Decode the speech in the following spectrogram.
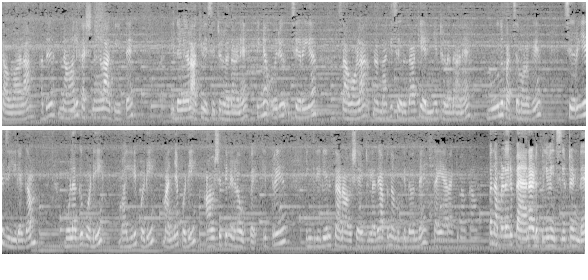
സവാള. അത് നാല് കഷ്ണങ്ങളാക്കിയിട്ട് ഇതളുകളാക്കി വെച്ചിട്ടുള്ളതാണ്. പിന്നെ ഒരു ചെറിയ സവാള നന്നാക്കി ചെറുതാക്കി അരിഞ്ഞിട്ടുള്ളതാണ്. മൂന്ന് പച്ചമുളക് ചെറിയ ജീരകം മുളക് പൊടി മല്ലിപ്പൊടി മഞ്ഞപ്പൊടി ആവശ്യത്തിനുള്ള ഉപ്പ്. ഇത്രയും ഇൻഗ്രീഡിയൻസ് ആണ് ആവശ്യമായിട്ടുള്ളത്. അപ്പൊ നമുക്കിതൊന്ന് തയ്യാറാക്കി നോക്കാം. അപ്പൊ നമ്മളൊരു പാൻ അടുപ്പിൽ വെച്ചിട്ടുണ്ട്.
